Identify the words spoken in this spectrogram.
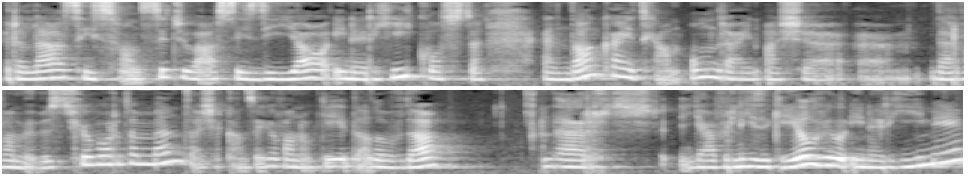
relaties, van situaties die jouw energie kosten. En dan kan je het gaan omdraaien als je ehm, daarvan bewust geworden bent. Als je kan zeggen van oké, dat of dat, daar ja, verlies ik heel veel energie mee.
